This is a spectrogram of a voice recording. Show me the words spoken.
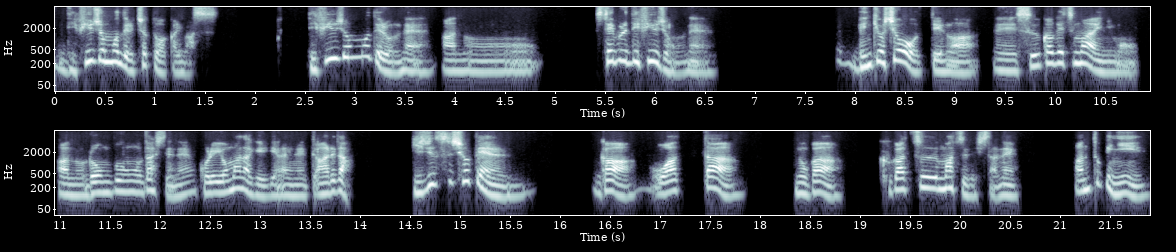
diffusion modelちょっとわかります。 diffusion modelをね、あのー Stable Diffusion をね、勉強しようっていうのは、えー数ヶ月前にも、あの、論文を出してね、これ読まなきゃいけないねって、あれだ。技術書典が終わったのが9月末でしたね。あの時に、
